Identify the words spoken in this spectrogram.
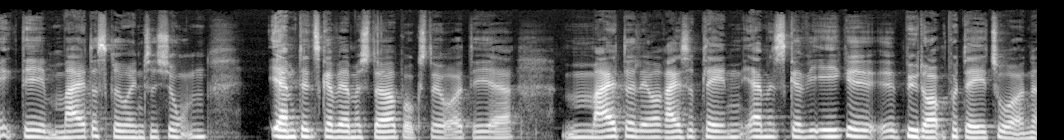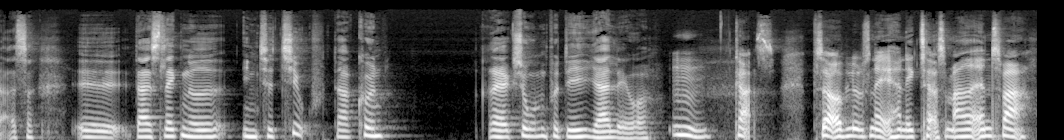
Ikke? Det er mig, der skriver invitationen. Jamen, den skal være med større bogstaver. Det er mig, der laver rejseplanen. Jamen, skal vi ikke øh, bytte om på datorerne? Altså, øh, der er slet ikke noget initiativ. Der er kun reaktionen på det, jeg laver. Mm, klart. Så oplevelsen af, at han ikke tager så meget ansvar?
